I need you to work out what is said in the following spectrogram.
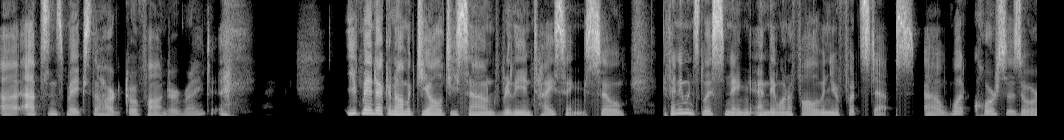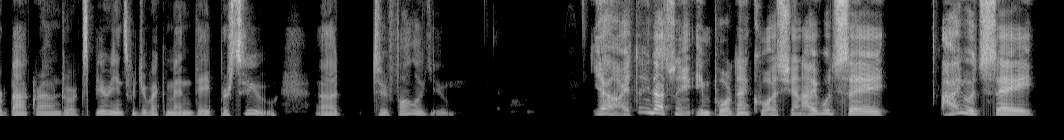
uh, absence makes the heart grow fonder, right? You've made economic geology sound really enticing. So, if anyone's listening and they want to follow in your footsteps, uh, what courses or background or experience would you recommend they pursue uh, to follow you? Yeah, I think that's an important question. I would say, I would say,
